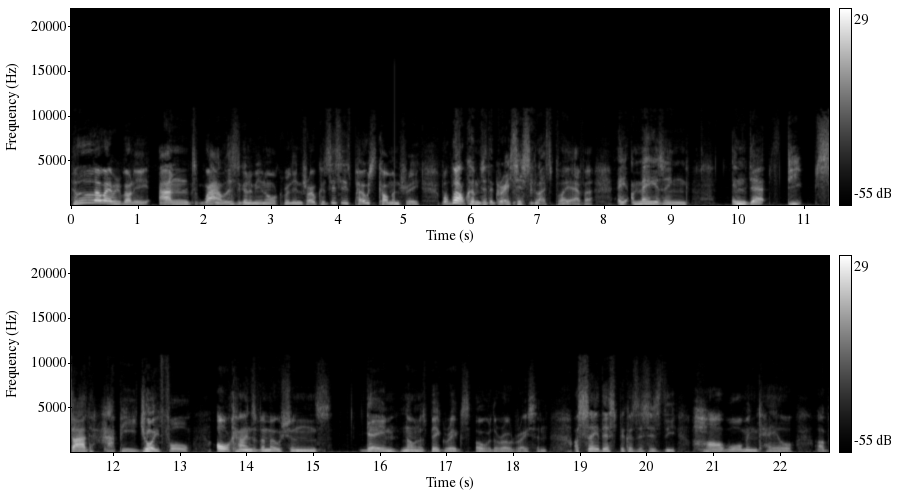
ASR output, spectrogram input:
Hello everybody, and wow, this is going to be an awkward intro because this is post-commentary, but welcome to the greatest Let's Play ever. A amazing, in-depth, deep, sad, happy, joyful, all kinds of emotions game known as Big Rigs Over the Road Racing. I say this because this is the heartwarming tale of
